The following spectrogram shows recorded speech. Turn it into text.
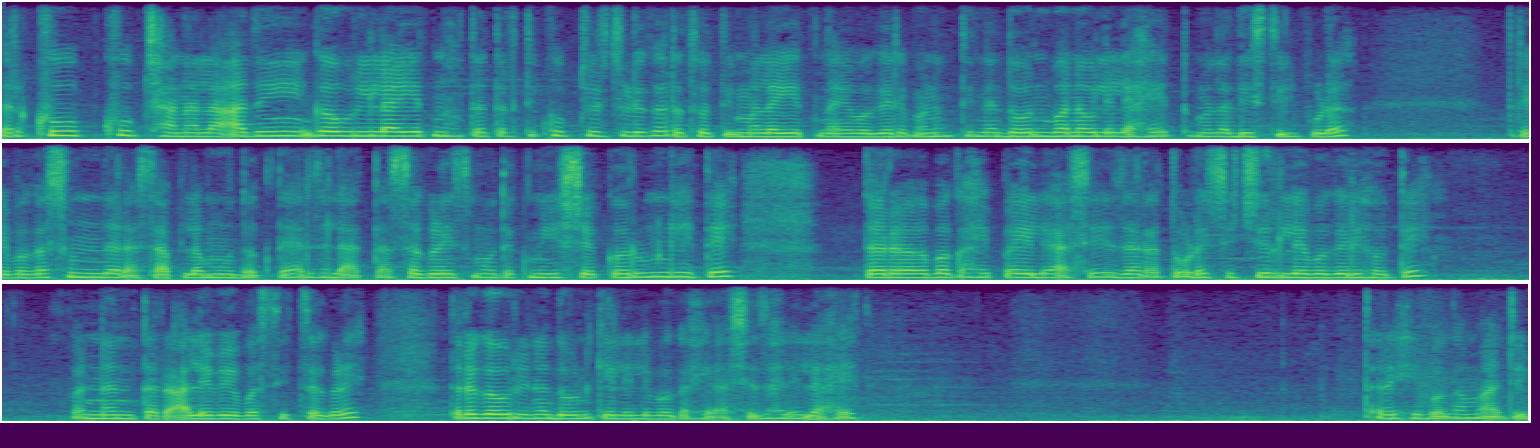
तर खूप खूप छान आला. आधी गौरीला येत नव्हतं तर ती खूप चिडचिड करत होती. मला येत नाही वगैरे म्हणून तिने दोन बनवलेले आहेत. तुम्हाला दिसतील पुढं. तर हे बघा सुंदर असा आपला मोदक तयार झाला. आता सगळेच मोदक मी असे करून घेते. तर बघा हे पहिले असे जरा थोडेसे चिरले वगैरे होते. पण नंतर आले व्यवस्थित सगळे. तर गौरीनं दोन केलेले बघा हे असे झालेले आहेत. तर हे बघा माझे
